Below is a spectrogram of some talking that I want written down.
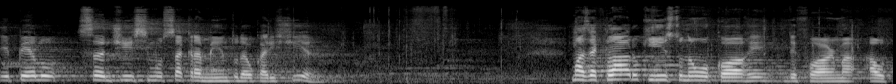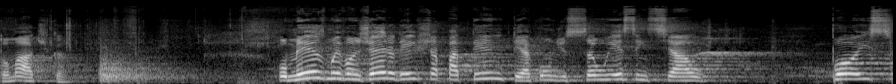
e pelo Santíssimo Sacramento da Eucaristia. Mas é claro que isto não ocorre de forma automática. O mesmo Evangelho deixa patente a condição essencial pois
